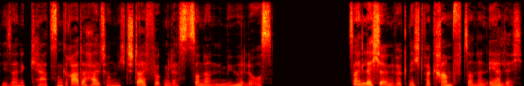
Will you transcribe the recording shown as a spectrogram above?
die seine kerzengerade Haltung nicht steif wirken lässt, sondern mühelos. Sein Lächeln wirkt nicht verkrampft, sondern ehrlich.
